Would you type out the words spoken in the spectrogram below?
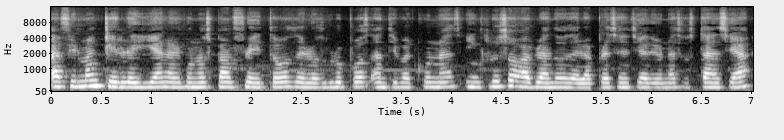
afirman que leían algunos panfletos de los grupos antivacunas, incluso hablando de la presencia de una sustancia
